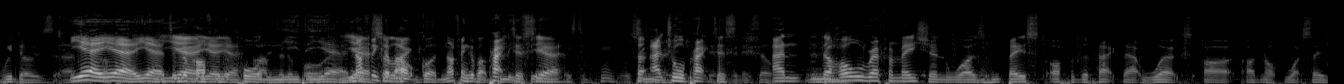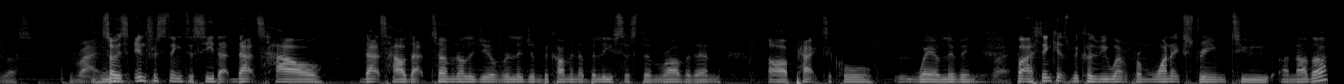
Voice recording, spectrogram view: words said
widows? and- Yeah, yeah, yeah. To Yeah, look after yeah, the yeah. poor, Look the after the needy. poor. Yeah. Yeah, nothing so about like God. Nothing about practice, belief, yeah. It's the- So actual practice. within itself. And the Mm. whole Reformation was Mhm. based off of the fact that works are, are not what saves us. right. Mhm. So it's interesting to see that that's how that's how that terminology of religion becoming a belief system rather than our practical way of living. Right. But I think it's because we went from one extreme to another.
